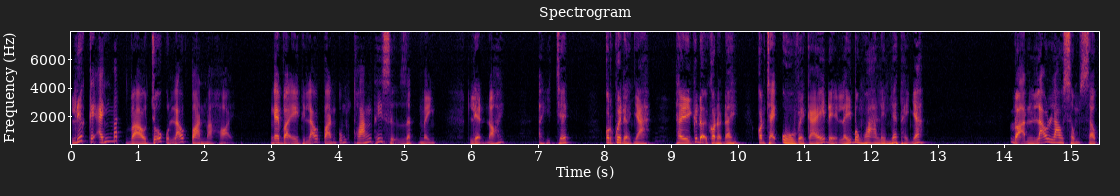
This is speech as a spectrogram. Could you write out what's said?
liếc cái ánh mắt vào chỗ của lão Toàn mà hỏi. Nghe vậy thì lão Toàn cũng thoáng thấy sự giật mình, liền nói: "Ấy chết, con quên ở nhà, thầy cứ đợi con ở đây, con chạy ù về cái để lấy bông hoa lên nhé thầy nhé." Đoạn lão lao sồng sộc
